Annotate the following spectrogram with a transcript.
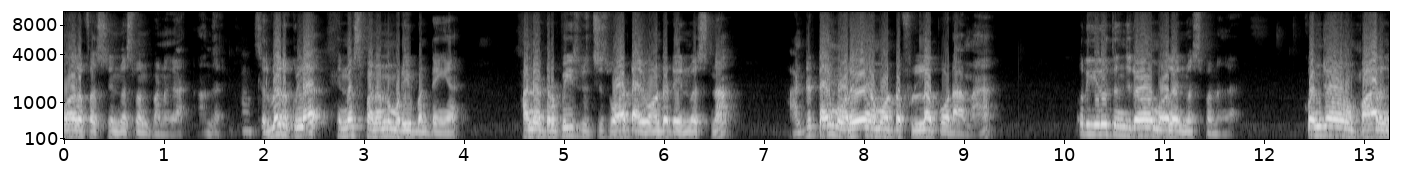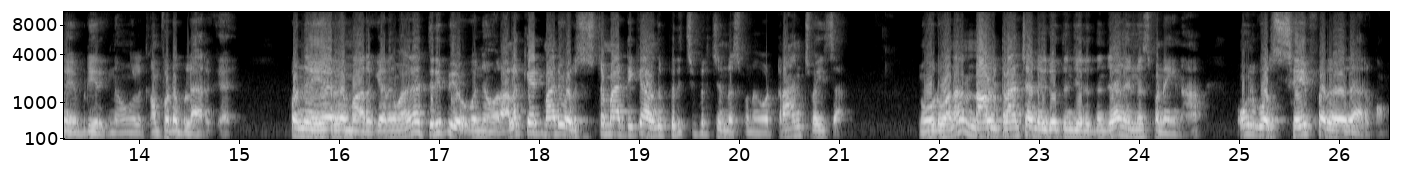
முதல்ல ஃபர்ஸ்ட் இன்வெஸ்ட்மெண்ட் பண்ணுங்க. அந்த சில்வருக்குள்ள இன்வெஸ்ட் பண்ணணும்னு முடிவு பண்ணிட்டீங்க. Hundred rupees which is what I wanted இன்வெஸ்ட்னா அட் டைம் ஒரே அமௌண்ட்டை ஃபுல்லாக போடாமல் ஒரு இருபத்தஞ்சு ரூபா முதல்ல இன்வெஸ்ட் பண்ணுங்க. கொஞ்சம் பாருங்க எப்படி இருக்குன்னு. உங்களுக்கு கம்ஃபர்டபுளாக இருக்கு. கொஞ்சம் ஏறுறமா இருக்கு. இறங்குற மாதிரி திருப்பி கொஞ்சம் ஒரு அலோகேட் மாதிரி ஒரு சிஸ்டமேட்டிக்காக வந்து பிரிச்சு பிரித்து இன்வெஸ்ட் பண்ணுங்க. ஒரு ட்ரான்ச் வைஸா நூறுரூவானா நாலு ட்ரான்ச்சா இருபத்தஞ்சு இருபத்தஞ்சா இன்வெஸ்ட் பண்ணீங்கன்னா உங்களுக்கு ஒரு சேஃபர் இதாக இருக்கும்.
